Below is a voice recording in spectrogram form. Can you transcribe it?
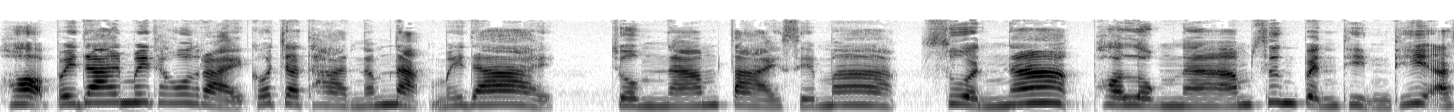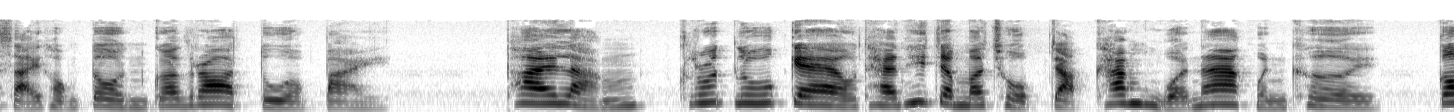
เหาะไปได้ไม่เท่าไหร่ก็จะทานน้ำหนักไม่ได้ จมน้ำตายเสียมาก ส่วนนาคพอลงน้ำซึ่งเป็นถิ่นที่อาศัยของตนก็รอดตัวไป ภายหลังครุฑรู้แก้วแทนที่จะมาโฉบจับข้างหัวนาคเหมือนเคย ก็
